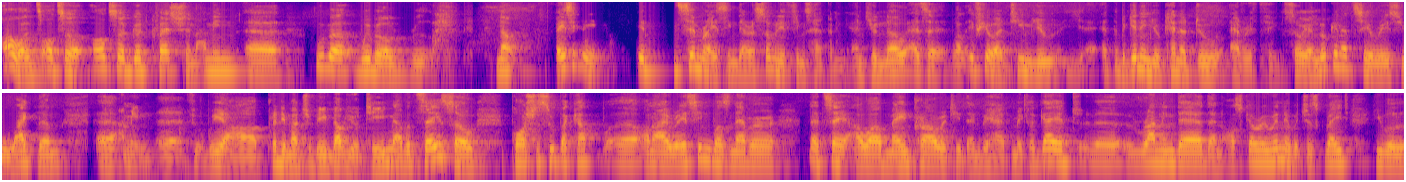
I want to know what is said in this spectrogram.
Oh, well, it's also also a good question. I mean, uh, we were we were no basically in sim racing there are so many things happening and you know as a well if you're a team you at the beginning you cannot do everything so you're looking at series you like them uh, i mean uh, we are pretty much a bmw team i would say so porsche super cup uh, on iRacing was never let's say our main priority then we had Michael Gayet uh, running there then Oscar Rewinner which is great he will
